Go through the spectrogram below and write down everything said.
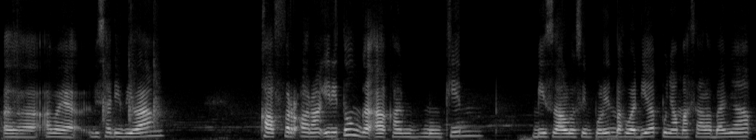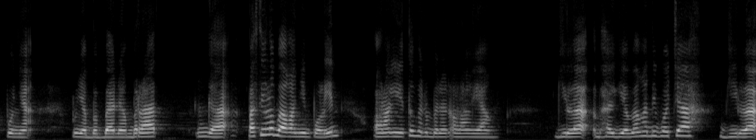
uh, apa ya bisa dibilang cover orang ini tuh nggak akan mungkin bisa lo simpulin bahwa dia punya masalah banyak, punya punya beban yang berat enggak. Pasti lo bakal nyimpulin orang ini tuh bener-bener orang yang gila bahagia banget nih bocah. Gila.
